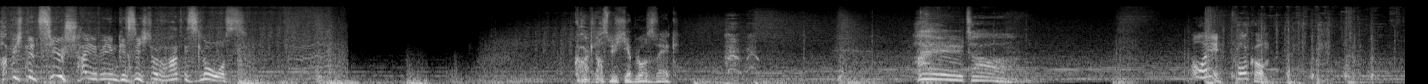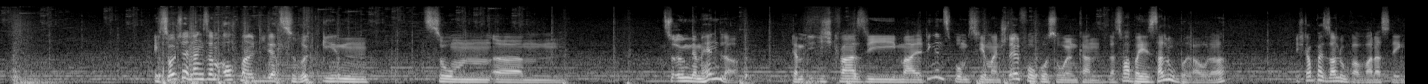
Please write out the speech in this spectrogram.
Hab ich eine Zielscheibe im Gesicht oder was ist los? Gott, lass mich hier bloß weg. Alter! Oh hey, vorkommen. Ich sollte langsam auch mal wieder zurückgehen zum, ähm, zu irgendeinem Händler. Damit ich quasi mal Dingensbums hier meinen Schnellfokus holen kann. Das war bei Salubra, oder? Ich glaube, bei Salubra war das Ding.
